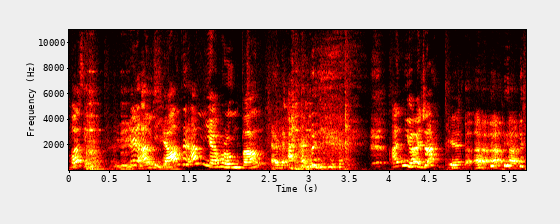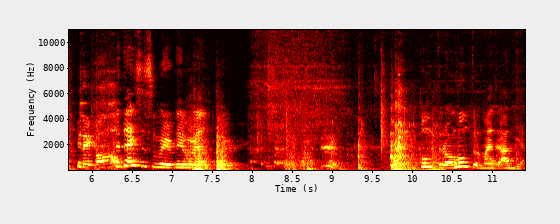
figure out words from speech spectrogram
Vad? Det är Anja. Det är Anja från undan. Är det Anja? Anja har jacke. Lägg av. Det är så som vi blir föräldrar. Hundron, hundron heter Anja.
